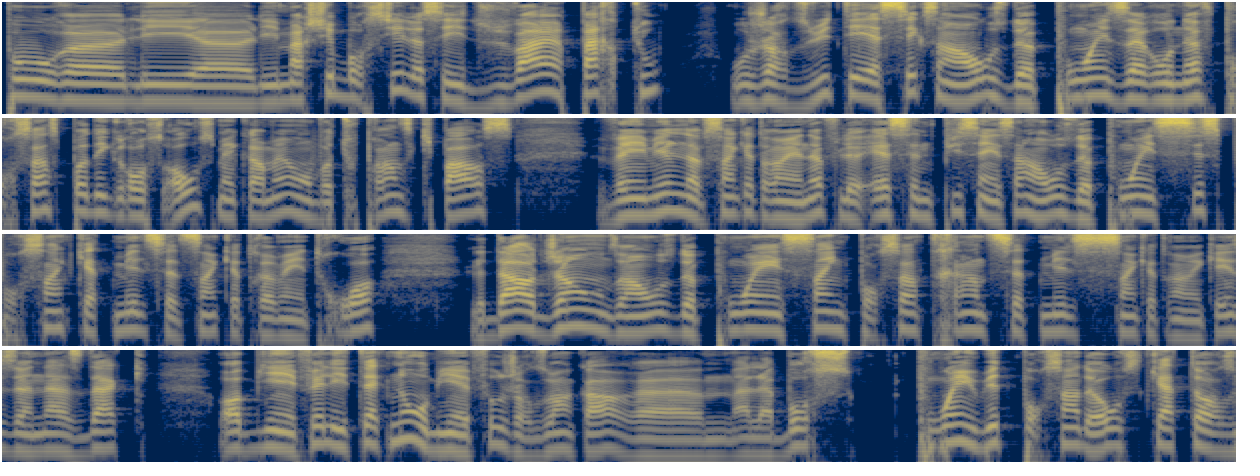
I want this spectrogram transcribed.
pour euh, euh, les, marchés boursiers. C'est du vert partout. Aujourd'hui, TSX en hausse de 0,09% Ce pas des grosses hausses, mais quand même, on va tout prendre ce qui passe. 20 989. Le SP 500 en hausse de 0,6% 4 783. Le Dow Jones en hausse de 0,5% 37 695. Le Nasdaq a bien fait. Les technos ont bien fait aujourd'hui encore à la bourse. 0,8% de hausse, 14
